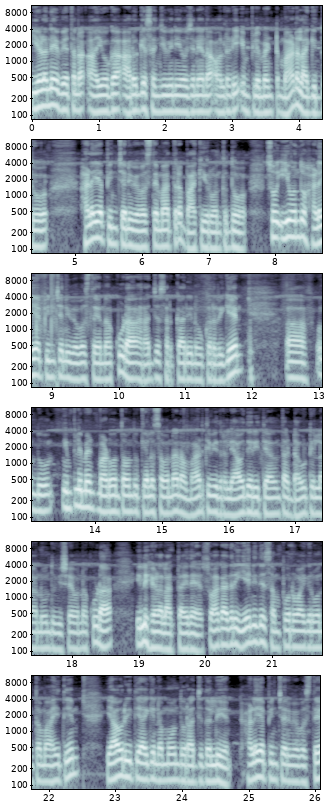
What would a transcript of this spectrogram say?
ಏಳನೇ ವೇತನ ಆಯೋಗ ಆರೋಗ್ಯ ಸಂಜೀವಿನಿ ಯೋಜನೆಯನ್ನು ಆಲ್ರೆಡಿ ಇಂಪ್ಲಿಮೆಂಟ್ ಮಾಡಲಾಗಿದ್ದು, ಹಳೆಯ ಪಿಂಚಣಿ ವ್ಯವಸ್ಥೆ ಮಾತ್ರ ಬಾಕಿ ಇರುವಂಥದ್ದು ಸೊ, ಈ ಒಂದು ಹಳೆಯ ಪಿಂಚಣಿ ವ್ಯವಸ್ಥೆಯನ್ನು ಕೂಡ ರಾಜ್ಯ ಸರ್ಕಾರಿ ನೌಕರರಿಗೆ ಒಂದು ಇಂಪ್ಲಿಮೆಂಟ್ ಮಾಡುವಂಥ ಒಂದು ಕೆಲಸವನ್ನು ನಾವು ಮಾಡ್ತೀವಿ. ಇದರಲ್ಲಿ ಯಾವುದೇ ರೀತಿಯಾದಂಥ ಡೌಟ್ ಇಲ್ಲ ಅನ್ನೋ ಒಂದು ವಿಷಯವನ್ನು ಕೂಡ ಇಲ್ಲಿ ಹೇಳಲಾಗ್ತಾ ಇದೆ. ಸೊ ಹಾಗಾದರೆ ಏನಿದೆ ಸಂಪೂರ್ಣವಾಗಿರುವಂಥ ಮಾಹಿತಿ? ಯಾವ ರೀತಿಯಾಗಿ ನಮ್ಮ ಒಂದು ರಾಜ್ಯದಲ್ಲಿ ಹಳೆಯ ಪಿಂಚಣಿ ವ್ಯವಸ್ಥೆ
